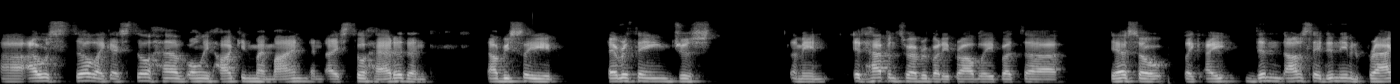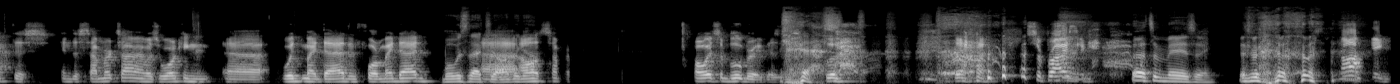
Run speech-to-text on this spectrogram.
uh, I was still like I still have only hockey in my mind and I still had it and obviously everything just I mean it happened to everybody probably but uh, yeah so like I didn't honestly I didn't even practice in the summertime. I was working uh, with my dad and for my dad. What was that uh, job all summer. Oh it's a blueberry business. Yes. yeah. Surprising. That's amazing. shocking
